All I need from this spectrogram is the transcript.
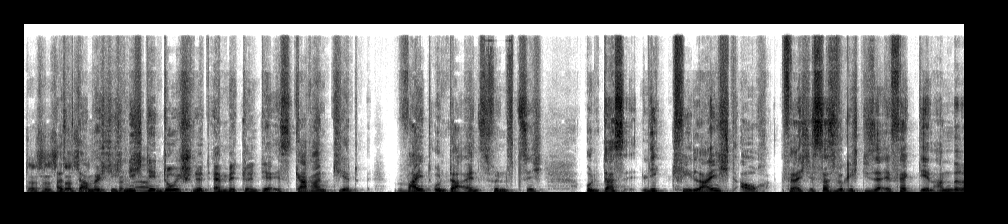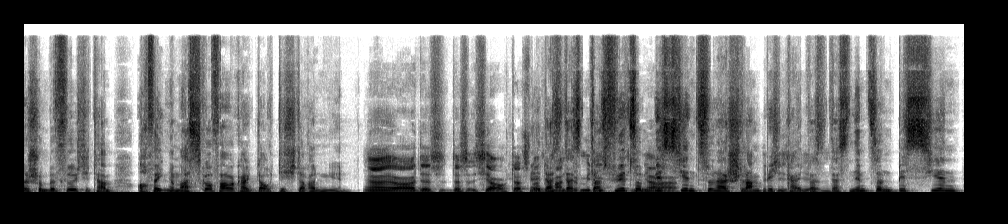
Das ist also das, da möchte ich nicht den Durchschnitt ermitteln. Der ist garantiert weit unter 1,50. Und das liegt vielleicht auch, vielleicht ist das wirklich dieser Effekt, den andere schon befürchtet haben. Auch wenn ich eine Maske auf habe, kann ich da auch dichter rangehen. Ja, ja, das, das ist ja auch das, was ja, das, das, das führt so ein bisschen zu einer Schlampigkeit. Das, das nimmt so ein bisschen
